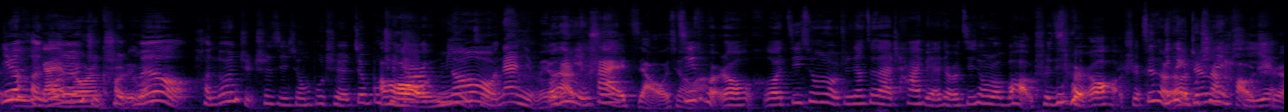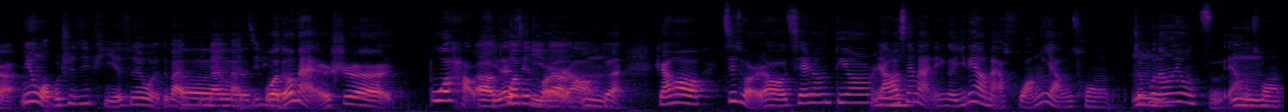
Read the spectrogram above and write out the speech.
因为很多人只吃没有，很多人只吃鸡胸，不吃就不吃哦 dark meat。no，那你们有我跟你太矫情了。鸡腿肉和鸡胸肉之间最大的差别就是鸡胸肉不好吃，鸡腿肉好吃。鸡腿肉真的好吃，因为我不吃鸡皮，所以我就把、一般把鸡皮。呃我都买的是剥好皮的鸡腿肉，嗯、对，然后鸡腿肉切成丁儿，然后先把那个一定要买黄洋葱，就不能用紫洋葱，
